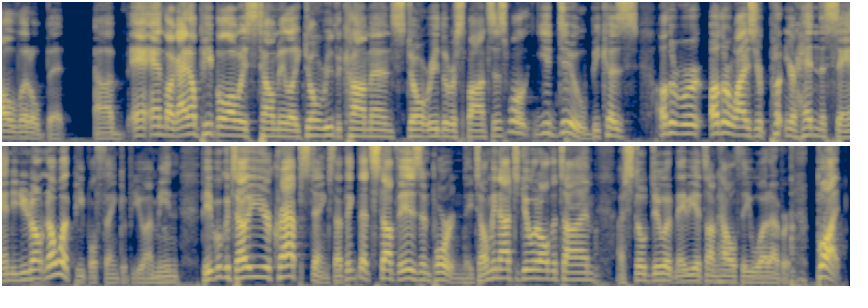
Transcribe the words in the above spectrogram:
a little bit. Uh, and, and look, I know people always tell me like, don't read the comments, don't read the responses. Well, you do because other otherwise you're putting your head in the sand and you don't know what people think of you. I mean, people could tell you your crap stinks. I think that stuff is important. They tell me not to do it all the time. I still do it. Maybe it's unhealthy, whatever. But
